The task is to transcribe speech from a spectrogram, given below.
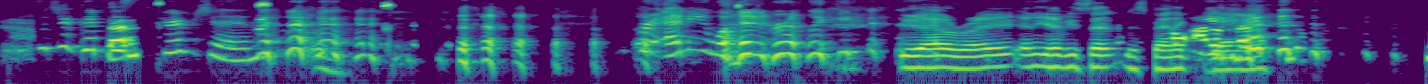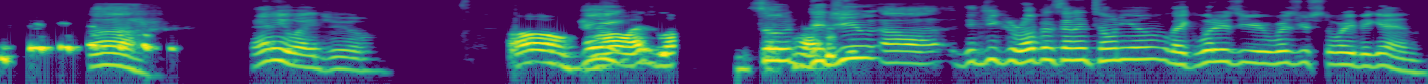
Such a good description for anyone, really. yeah, right. Any heavy set Hispanic Oh, I guy. Uh, anyway, Drew. Oh, Hey. bro, that's lo- So did you uh did you grow up in San Antonio? Like what is your where's your story begin?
